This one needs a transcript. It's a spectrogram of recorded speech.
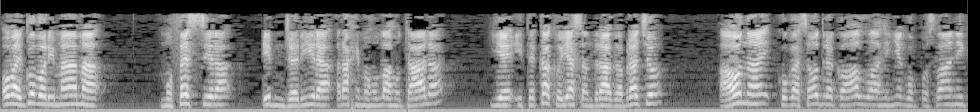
Ovaj govor imama Mufessira Ibn Đarira, rahimahullahu ta'ala, je i tekako jasan, draga braćo, a onaj koga se odrekao Allah i njegov poslanik,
